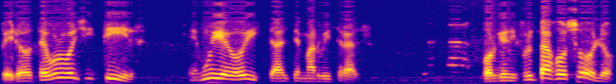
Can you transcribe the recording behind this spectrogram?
pero te vuelvo a insistir, es muy egoísta el tema arbitral, porque disfrutás vos solo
